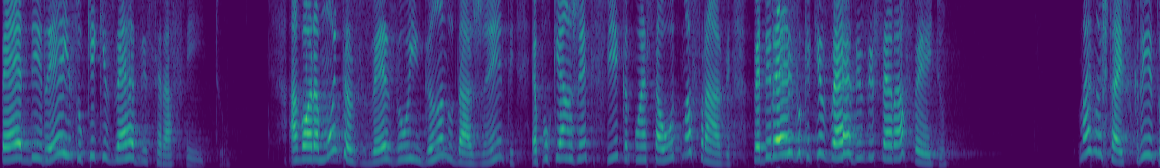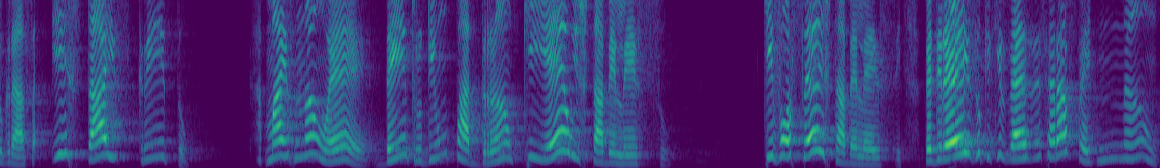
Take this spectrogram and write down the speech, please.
pedireis o que quiserdes e será feito. Agora, muitas vezes, o engano da gente é porque a gente fica com essa última frase: Pedireis o que quiserdes e será feito. Mas não está escrito, graça? Está escrito. Mas não é dentro de um padrão que eu estabeleço, que você estabelece. Pedireis o que quiseres e será feito. Não,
